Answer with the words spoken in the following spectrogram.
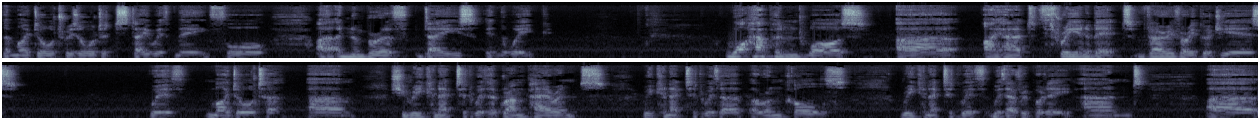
that my daughter is ordered to stay with me for uh, a number of days in the week. What happened was uh, I had three and a bit very, very good years with my daughter. Um, she reconnected with her grandparents reconnected with her, her uncles, reconnected with, with everybody, and uh,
